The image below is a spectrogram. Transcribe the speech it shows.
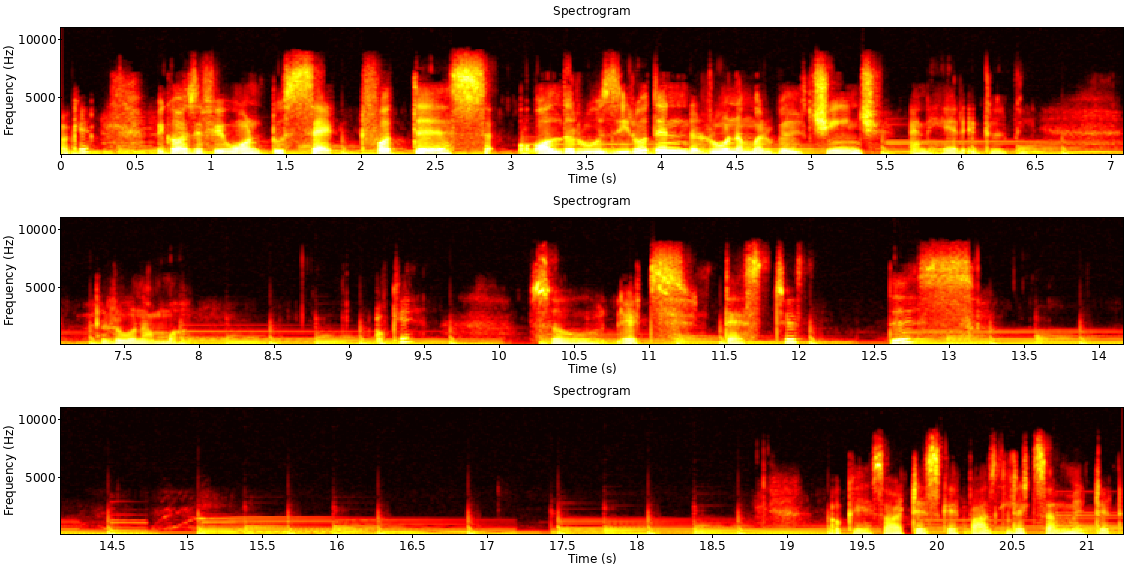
okay? Because if you want to set for this all the rows 0 then the row number will change and here it will be row number okay? So let's test this okay so our test get passed let's submit it.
